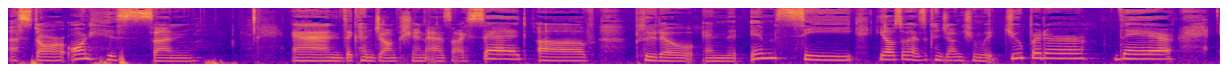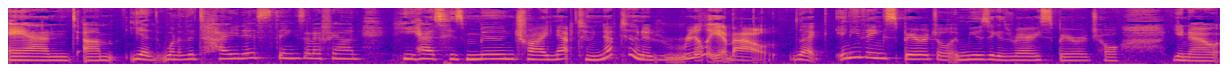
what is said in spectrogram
a star on his sun. And the conjunction, as I said, of Pluto and the MC. He also has a conjunction with Jupiter, there. And um, yeah, one of the tightest things that I found, he has his moon trine Neptune. Neptune is really about like anything spiritual, and music is very spiritual, you know.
